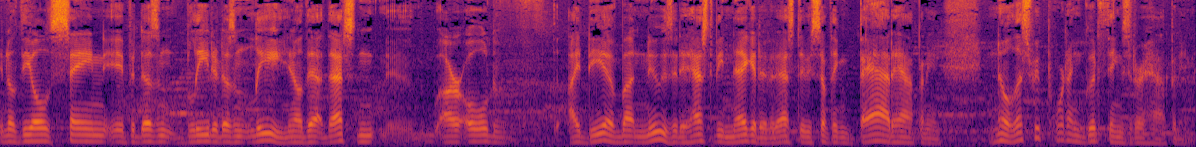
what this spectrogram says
You know, the old saying, "If it doesn't bleed, it doesn't lead." You know that that's uh, our old idea about news that it has to be negative, it has to be something bad happening. No, let's report on good things that are happening.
